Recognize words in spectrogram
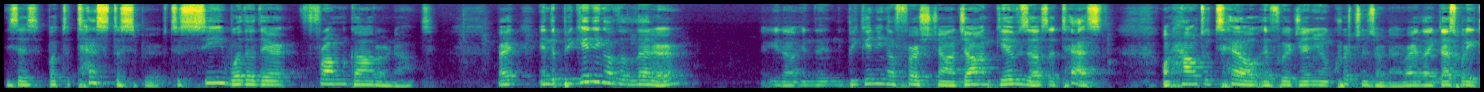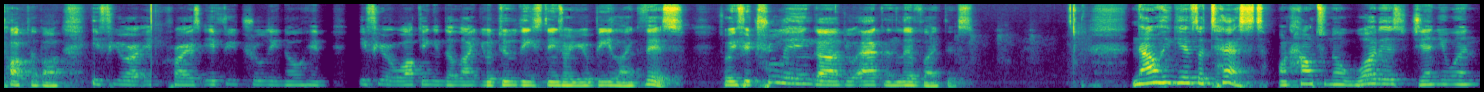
He says, but to test the spirits, to see whether they're from God or not. Right? In the beginning of the letter, you know, in the beginning of First John, John gives us a test on how to tell if we're genuine Christians or not, right? Like that's what he talked about. If you are in Christ, if you truly know him, if you're walking in the light, you'll do these things or you'll be like this. So if you're truly in God, you'll act and live like this. Now he gives a test on how to know what is genuine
